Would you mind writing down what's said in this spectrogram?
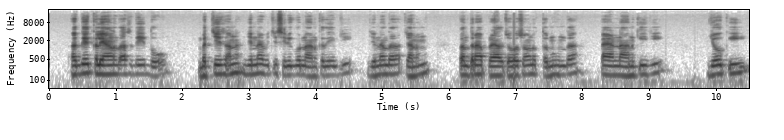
ਅ- ਅੱਗੇ ਕਲਿਆਣ ਦਾਸ ਦੇ ਦੋ ਬੱਚੇ ਸਨ, ਜਿਨ੍ਹਾਂ ਵਿੱਚ ਸ੍ਰੀ ਗੁਰੂ ਨਾਨਕ ਦੇਵ ਜੀ, ਜਿਨ੍ਹਾਂ ਦਾ ਜਨਮ 15 ਅਪ੍ਰੈਲ 1469 ਨੂੰ ਹੁੰਦਾ, ਭੈਣ ਨਾਨਕੀ ਜੀ, ਜੋ ਕਿ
